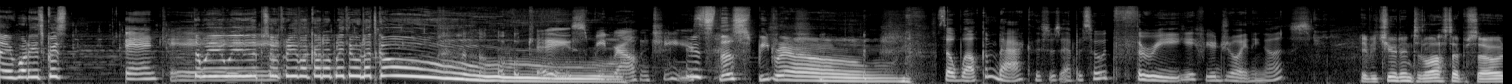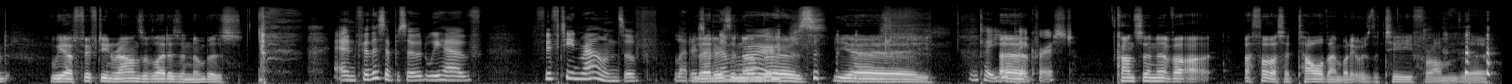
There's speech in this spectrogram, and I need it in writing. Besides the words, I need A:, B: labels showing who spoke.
A: Hey everybody, it's Chris.
B: And Cate.
A: The way we episode three of our countdown playthrough. Let's go.
B: Okay, speed round. Jeez.
A: It's the speed round.
B: So welcome back. This is episode three. If you're joining us,
A: if you tuned into the last episode, we had 15 rounds of letters and numbers.
B: and for this episode, we have 15 rounds of letters,
A: letters
B: and
A: and
B: numbers.
A: numbers. Yay.
B: okay, you
A: Uh,
B: pick first.
A: Consonant. I, thought I said towel then, but it was the T from the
